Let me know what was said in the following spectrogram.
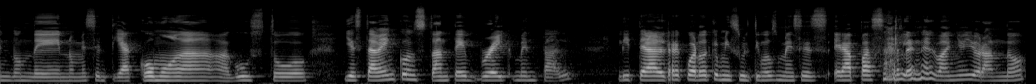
en donde no me sentía cómoda, a gusto y estaba en constante break mental. Literal recuerdo que mis últimos meses era pasarla en el baño llorando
